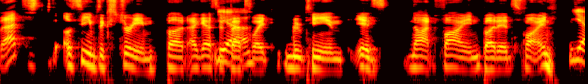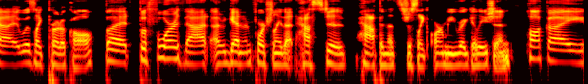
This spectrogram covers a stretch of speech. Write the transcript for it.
that seems extreme, but I guess if Yeah. that's like routine, it's not fine, but it's fine. yeah, it was like protocol. But before that, again, unfortunately, that has to happen. That's just like army regulation. Hawkeye,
